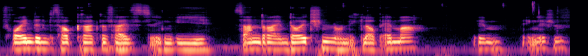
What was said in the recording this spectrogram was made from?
Freundin des Hauptcharakters heißt irgendwie Sandra im Deutschen und ich glaube Emma im Englischen.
